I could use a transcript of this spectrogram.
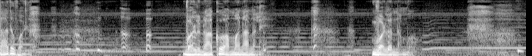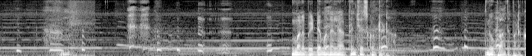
కాదు వాళ్ళు. వాళ్ళు నాకు అమ్మ నాన్నలే. వాళ్ళ నమ్ము. మన బిడ్డ మనల్ని అర్థం చేసుకుంటాడు. నువ్వు బాధపడకు.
